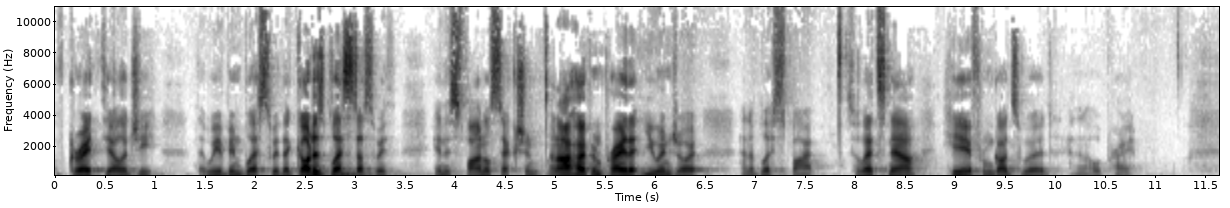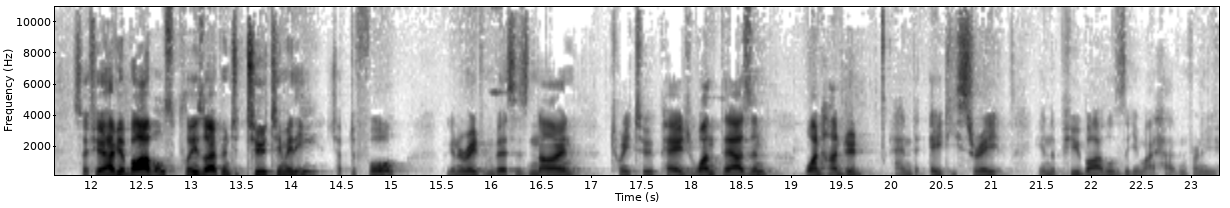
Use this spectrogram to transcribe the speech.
of great theology that we have been blessed with, that God has blessed us with in this final section. And I hope and pray that you enjoy it and are blessed by it. So let's now hear from God's word, and then I will pray. So if you have your Bibles, please open to 2 Timothy chapter 4. We're going to read from verses 9 22, page 1183 in the Pew Bibles that you might have in front of you.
